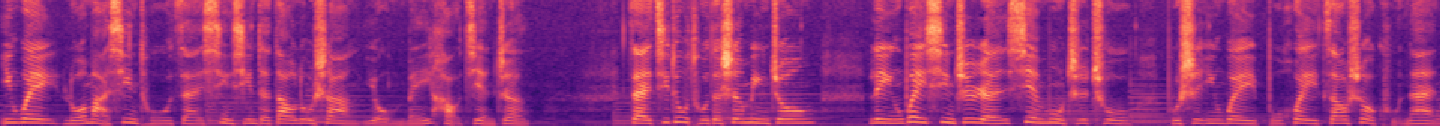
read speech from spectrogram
因为罗马信徒在信心的道路上有美好见证。在基督徒的生命中，令未信之人羡慕之处，不是因为不会遭受苦难，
